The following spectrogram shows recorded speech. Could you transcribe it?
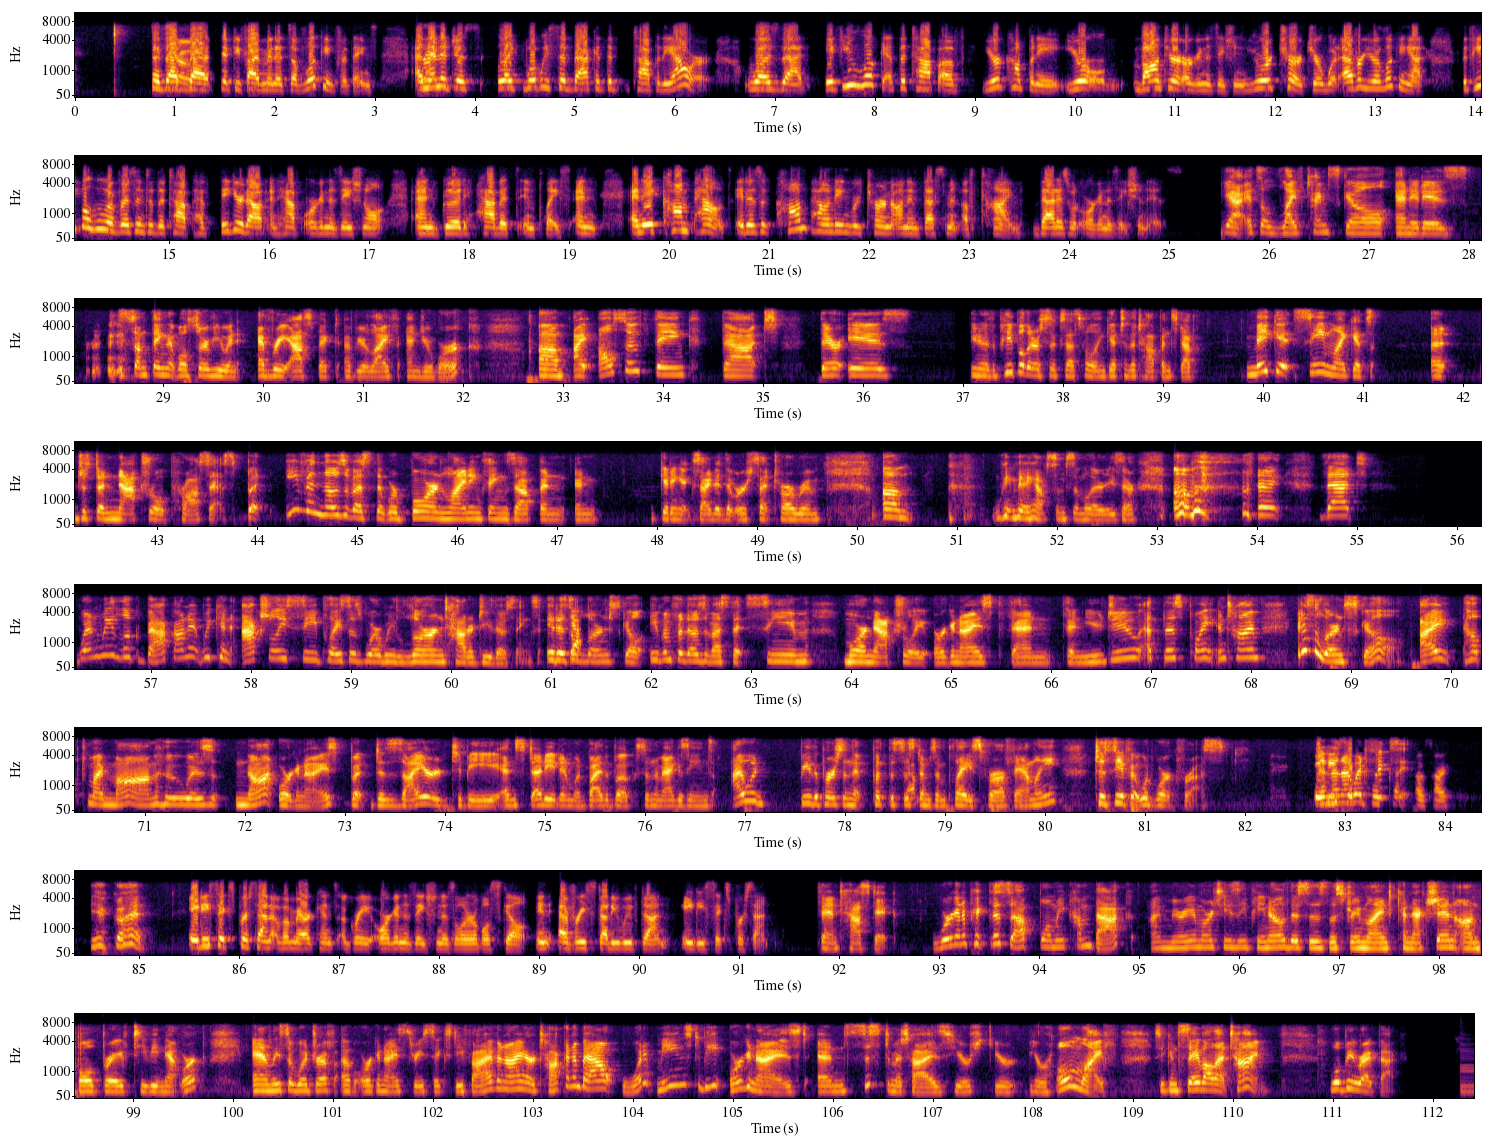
Because that's so, that 55 minutes of looking for things. And then it just, like what we said back at the top of the hour, was that if you look at the top of your company, your volunteer organization, your church, or whatever you're looking at, the people who have risen to the top have figured out and have organizational and good habits in place. And and it compounds. It is a compounding return on investment of time. That is what organization is. Yeah, it's a lifetime skill and it is something that will serve you in every aspect of your life and your work. Um, I also think that there is, you know, the people that are successful and get to the top and stuff make it seem like it's a, just a natural process. But even those of us that were born lining things up and and getting excited that we're sent to our room, um, we may have some similarities there. Um, that, that when we look back on it, we can actually see places where we learned how to do those things. It is yeah. a learned skill, even for those of us that seem more naturally organized than than you do at this point in time. It is a learned skill. I helped my mom, who was not organized but desired to be, and studied and would buy the books and the magazines. I would be the person that put the systems yep. in place for our family to see if it would work for us. And then I would fix it. Oh, sorry. Yeah, go ahead. 86% of Americans agree organization is a learnable skill. In every study we've done, 86%. Fantastic. We're going to pick this up when we come back. I'm Miriam Ortiz Pino. This is the Streamlined Connection on Bold Brave TV Network. And Lisa Woodruff of Organize 365 and I are talking about what it means to be organized and systematize your, your, your home life so you can save all that time. We'll be right back.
